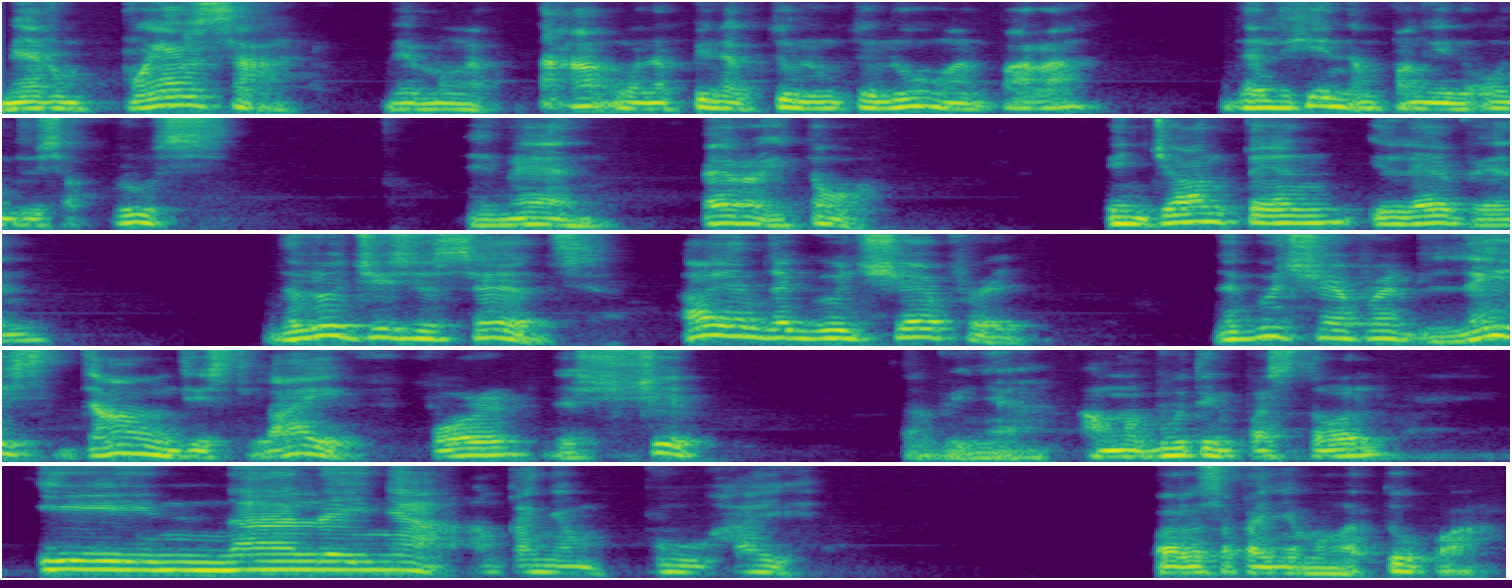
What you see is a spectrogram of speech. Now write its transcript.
Merong puwersa, may mga tao na pinagtulong-tulungan para dalhin ang Panginoon doon sa krus. Amen. Pero ito, in John 10, 11, the Lord Jesus said, I am the good shepherd. The good shepherd lays down his life for the sheep. Sabi niya, ang mabuting pastol, inalay niya ang kanyang buhay para sa kanyang mga tupa.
